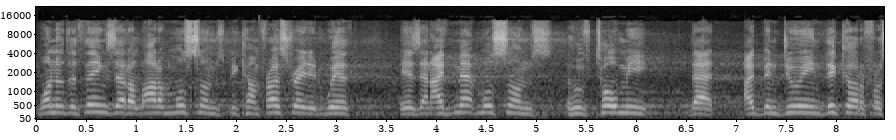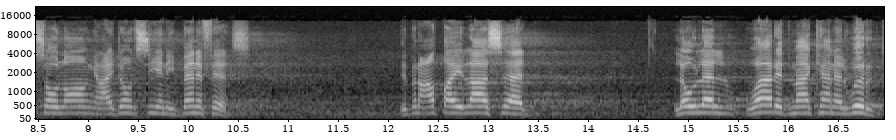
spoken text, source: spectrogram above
One of the things that a lot of Muslims become frustrated with is, and I've met Muslims who've told me that I've been doing dhikr for so long and I don't see any benefits. Ibn Ata'illah said, لولا الوارد ما al-wird."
